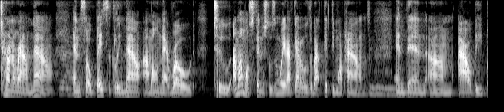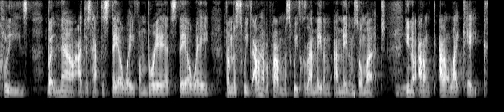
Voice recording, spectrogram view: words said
turn around now. And so basically now i'm on that road to i'm almost finished losing weight. I've got to lose about 50 more pounds. And then um, i'll be pleased. But now i just have to stay away from bread stay away from the sweets. I don't have a problem with sweets because i made them i made them so much. You know i don't i don't like cake.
